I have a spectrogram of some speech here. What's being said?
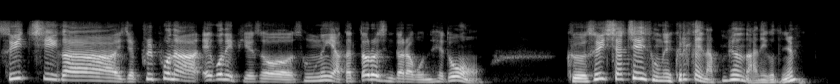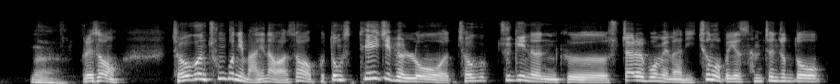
스위치가 이제 풀포나 에곤에 비해서 성능이 약간 떨어진다라고는 해도 그 스위치 자체의 성능이 그렇게까지 나쁜 편은 아니거든요. 네. 그래서 적은 충분히 많이 나와서 보통 스테이지별로 적 죽이는 그 숫자를 보면 한 2,500에서 3,000 정도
